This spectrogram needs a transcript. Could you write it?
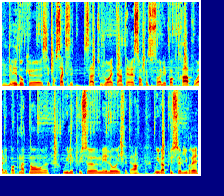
Mhm. Et donc euh, c'est pour ça que ça a toujours été intéressant, que ce soit à l'époque trap ou à l'époque maintenant euh, où il est plus mélo, etc. Où il va plus se livrer.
